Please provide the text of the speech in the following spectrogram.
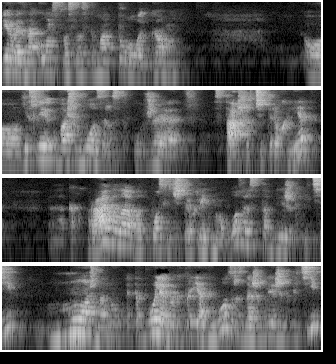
первое знакомство со стоматологом. Если ваш возраст уже старше 4 лет, э, как правило, вот после четырехлетнего возраста, ближе к 5, можно, ну, это более благоприятный возраст, даже ближе к 5,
